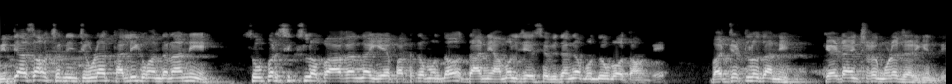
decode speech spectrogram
విద్యా సంవత్సరం నుంచి కూడా తల్లికి వందనాన్ని సూపర్ సిక్స్లో భాగంగా ఏ పథకం ఉందో దాన్ని అమలు చేసే విధంగా ముందుకు పోతూ ఉంది. బడ్జెట్లో దాన్ని కేటాయించడం కూడా జరిగింది.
